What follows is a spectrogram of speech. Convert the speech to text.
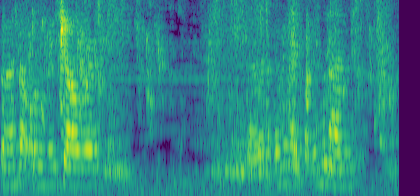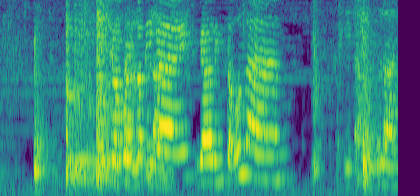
Sana all may shower. Shower na kami guys. Pag umulan. Shower kami, guys. Galing sa ulan. Kasi sa umulan.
